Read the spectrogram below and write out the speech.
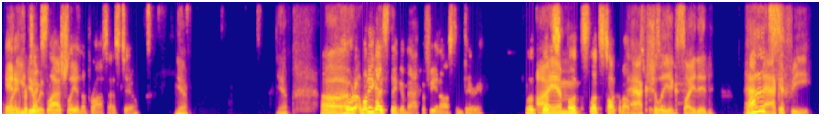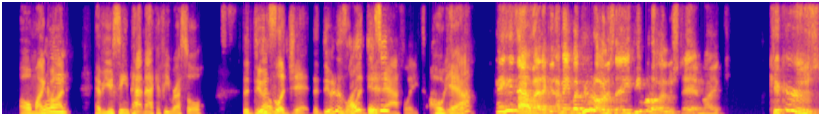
What and it protects them? Lashley in the process too. Yeah. Yeah. Um, Uh, what do you guys think of McAfee and Austin Theory? Let, I let's, am let's let's talk about this for a Actually excited. Pat What? McAfee. Oh my Really? god. Have you seen Pat McAfee wrestle? The dude's No. legit. The dude is a What? legit Is athlete. Oh yeah. I mean, he's Um, athletic. I mean, but people don't understand. People don't understand. Like, kickers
